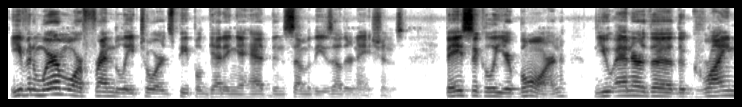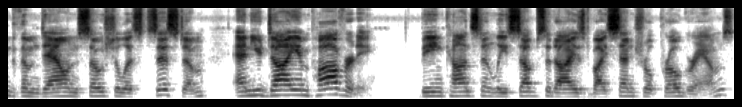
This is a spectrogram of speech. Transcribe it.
even we're more friendly towards people getting ahead than some of these other nations. Basically, you're born, you enter the, the grind them down socialist system, and you die in poverty being constantly subsidized by central programs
